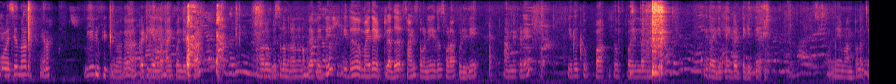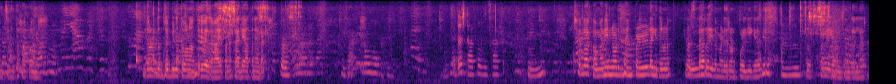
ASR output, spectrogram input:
ಉಳಿಸಿದ್ ನೋಡ್ರಿ ಏನ? ಇವಾಗ ಕಟ್ಟಿಗೆ ಎಲ್ಲ ಹಾಕಿ ಬಂದಿರಪ್ಪ ಅವರು ಬಿಸಿಲು ಅಂದ್ರೆ ನಾನು ಹೊಡ್ಯಾಕೈತಿ ಇದು ಮೈದಾ ಇಟ್ರಿ ಅದು ಸಾಣಿಸ್ ತೊಗೊಂಡಿ ಇದು ಸೋಡಾ ಕುಡೀರಿ ಆಮೇಲೆ ಕಡೆ ಇದು ತುಪ್ಪ ತುಪ್ಪ ಎಲ್ಲ ಇದಾಗೈತಿ ಗಟ್ಟಿಗೈತಿ. ಅದನ್ನೇನು ಮಾಡೋಣಪ್ಪ ಚಮಚಿನ ಅಂತ ಹಾಕೊಳ್ಳೋಣ. ದೊಡ್ಡ ದ್ರಬ್ಬಿನ ತೊಗೊಳ ಅಂತೀವಿ ಅದ್ರಾಗ ಆಯ್ತಾನ ಖಾಲಿ ಆತನ ಇದ್ರಾಗ ಹ್ಞೂ ಚಲೋ ಅಕ್ಕ ಮನೆ ನೋಡಿದ್ರೆ ಹೆಂಗೆ ಪಳ್ಳಗಿದೆ ನೋಡು. ಎಲ್ಲರೂ ಇದು ಮಾಡಿದ್ರು ನೋಡಿ ಹೋಳಿಗೆಗೆ. ಹೌದಿಲ್ಲ ಸೂಪರ್ ಆಗ್ಯಾವ ಅಂತಂದ್ರೆ ಎಲ್ಲರೂ.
